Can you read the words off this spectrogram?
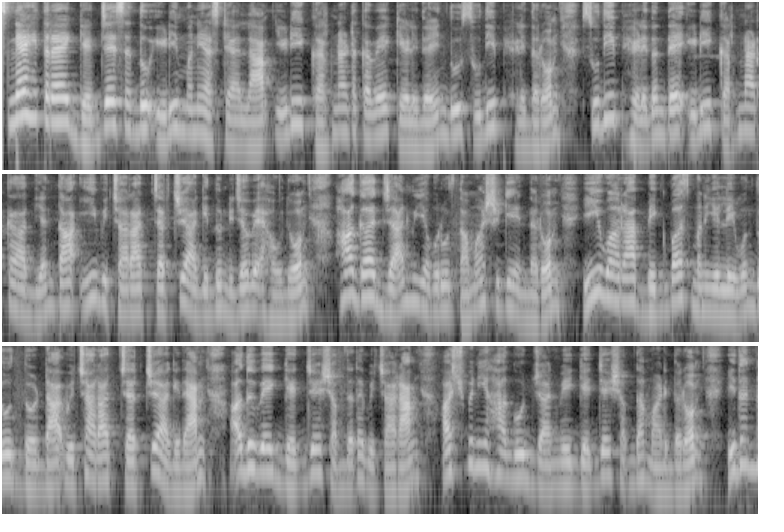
ಸ್ನೇಹಿತರೆ, ಗೆಜ್ಜೆ ಸದ್ದು ಇಡೀ ಮನೆ ಅಷ್ಟೇ ಅಲ್ಲ, ಇಡೀ ಕರ್ನಾಟಕವೇ ಕೇಳಿದೆ ಎಂದು ಸುದೀಪ್ ಹೇಳಿದರು. ಸುದೀಪ್ ಹೇಳಿದಂತೆ ಇಡೀ ಕರ್ನಾಟಕದಾದ್ಯಂತ ಈ ವಿಚಾರ ಚರ್ಚೆ ಆಗಿದ್ದು ನಿಜವೇ ಹೌದು. ಆಗ ಜಾನ್ವಿ ಅವರು ತಮಾಷೆಗೆ ಎಂದರು, ಈ ವಾರ ಬಿಗ್ ಬಾಸ್ ಮನೆಯಲ್ಲಿ ಒಂದು ದೊಡ್ಡ ವಿಚಾರ ಚರ್ಚೆ ಆಗಿದೆ ಅದುವೇ ಗೆಜ್ಜೆ ಶಬ್ದದ ವಿಚಾರ. ಅಶ್ವಿನಿ ಹಾಗೂ ಜಾನ್ವಿ ಗೆಜ್ಜೆ ಶಬ್ದ ಮಾಡಿದ್ದರು. ಇದನ್ನ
